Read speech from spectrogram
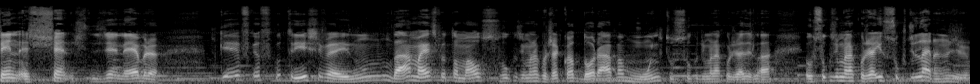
é, Genebra. Porque eu fico, eu fico triste, velho. Não dá mais pra tomar o suco de maracujá, que eu adorava muito o suco de maracujá de lá. O suco de maracujá e o suco de laranja.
